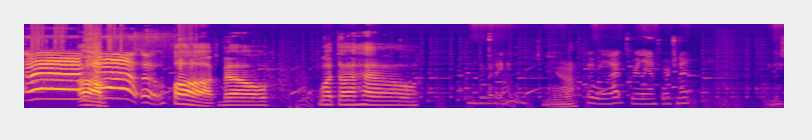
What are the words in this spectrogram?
Ah! Oh. Fuck, Mel. What the hell? Do what I do. Yeah. Oh well, that's really unfortunate. Let me.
